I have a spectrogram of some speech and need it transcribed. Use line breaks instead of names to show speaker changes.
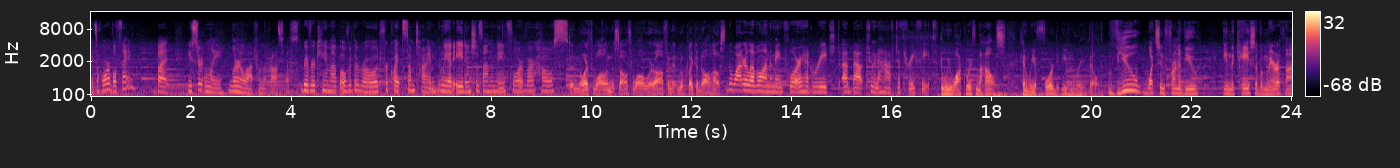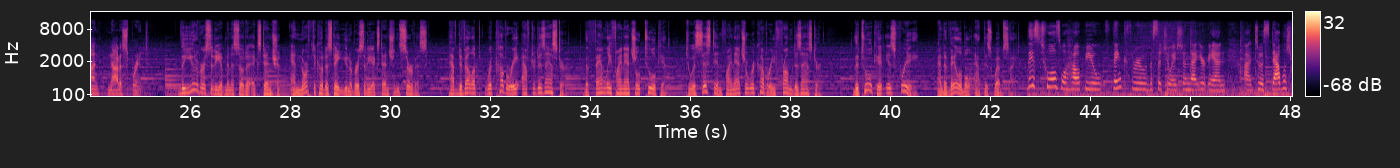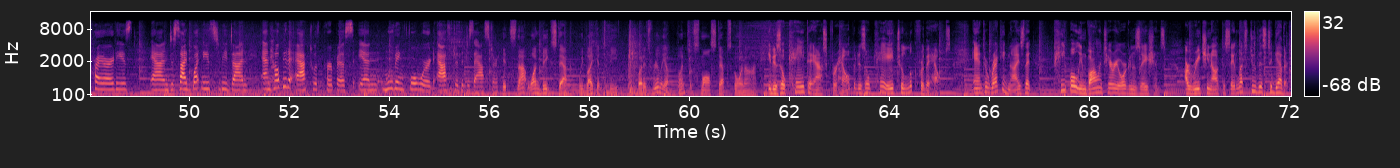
It's a horrible thing, but you certainly learn a lot from the process.
River came up over the road for quite some time. and We had eight inches on the main floor of our house.
The north wall and the south wall were off and it looked like a dollhouse.
The water level on the main floor had reached about two and a half to three feet.
Do we walk away from the house? Can we afford to even rebuild?
View what's in front of you in the case of a marathon, not a sprint.
The University of Minnesota Extension and North Dakota State University Extension Service have developed Recovery After Disaster, the Family Financial Toolkit to assist in financial recovery from disaster. The toolkit is free and available at this website.
These tools will help you think through the situation that you're in uh, to establish priorities and decide what needs to be done and help you to act with purpose in moving forward after the disaster.
It's not one big step, we'd like it to be, but it's really a bunch of small steps going on.
It is okay to ask for help. It is okay to look for the helps and to recognize that people in voluntary organizations are reaching out to say, let's do this together.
